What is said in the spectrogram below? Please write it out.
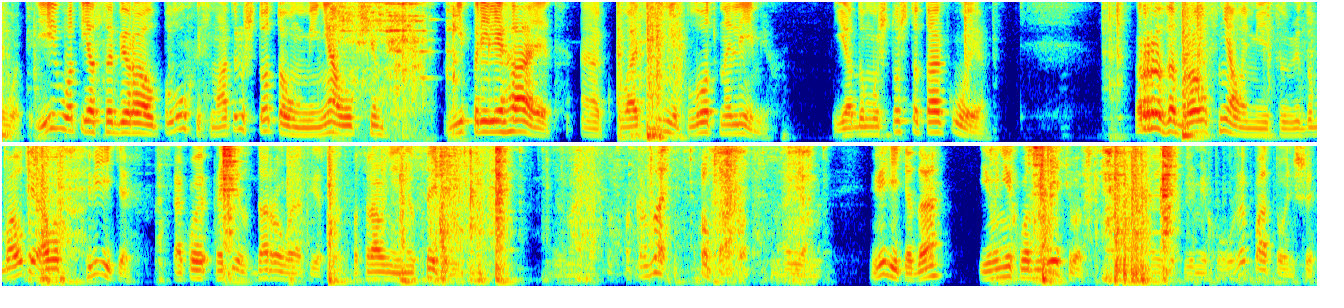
Вот. И вот я собирал плуг и смотрю, что-то у меня, в общем, не прилегает э, к пластине плотно лемех. Я думаю, что что такое? Разобрал, снял, имеется в виду болты. А вот видите, какой, какие здоровые отверстия по сравнению с этими. Не знаю, как тут показать. Вот так вот, наверное. Видите, да? И у них вот здесь вот, этих лемехов, уже потоньше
